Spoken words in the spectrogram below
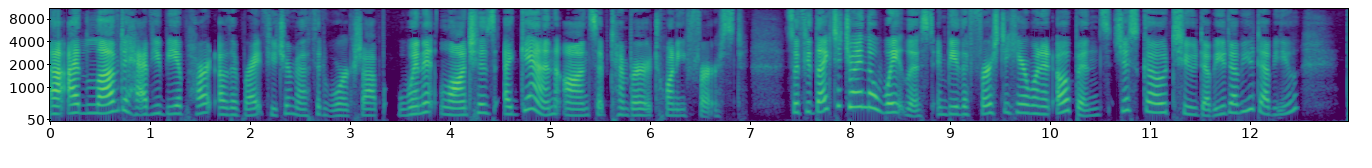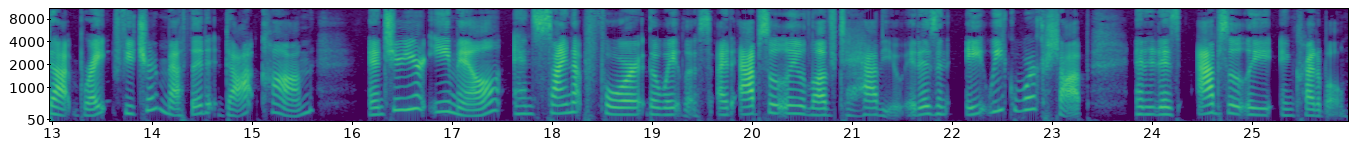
uh, I'd love to have you be a part of the Bright Future Method workshop when it launches again on September 21st. So if you'd like to join the waitlist and be the first to hear when it opens, just go to www.brightfuturemethod.com, enter your email, and sign up for the waitlist. I'd absolutely love to have you. It is an eight week workshop and it is absolutely incredible.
